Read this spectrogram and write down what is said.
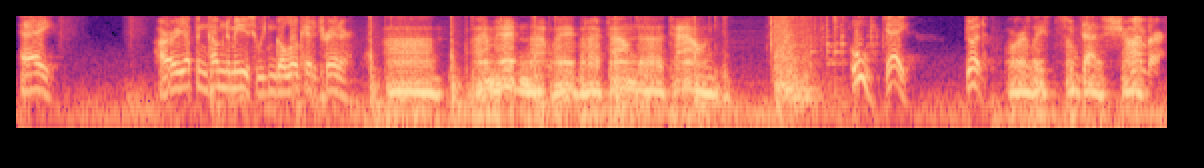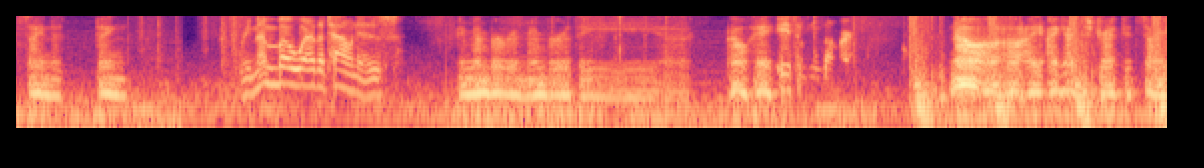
Hey, hurry up and come to me so we can go locate a trader. Um, I'm heading that way, but I found a town, Ooh, yay. Good. or at least some Keep kind that. of shop Remember. sign of thing. Remember where the town is. Remember, remember the. Uh, oh, hey. 8th of November. No, uh, I, I got distracted. Sorry.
